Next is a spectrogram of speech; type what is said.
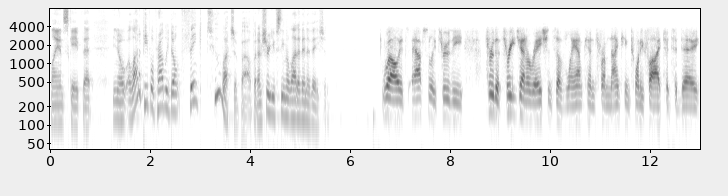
landscape that you know, a lot of people probably don't think too much about, but I'm sure you've seen a lot of innovation. Well, it's absolutely through the through the three generations of Lamkin from 1925 to today.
